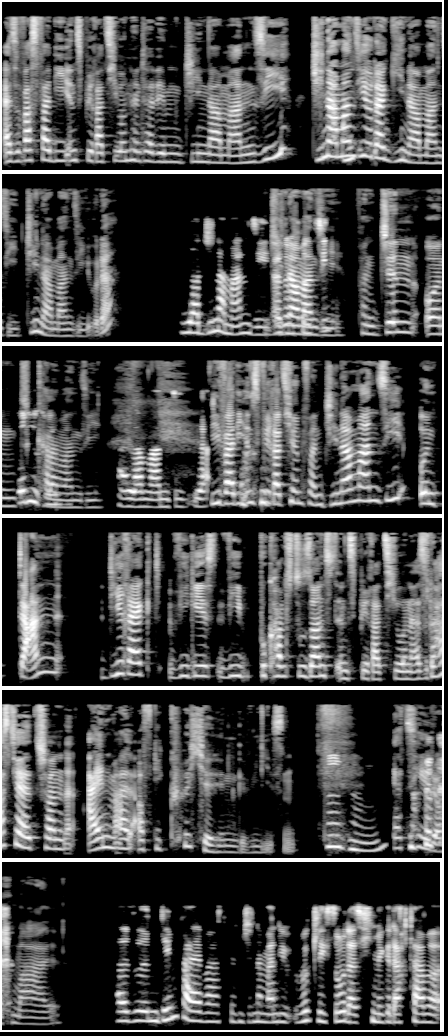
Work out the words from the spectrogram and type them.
Also was war die Inspiration hinter dem Gina Mansi? Gina Mansi oder Gina Mansi? Gina Mansi, oder? Ja, Gina Mansi. Also Gina also Mansi. Von Gin und Gin Calamansi. Calamansi, ja. Wie war die Inspiration von Gina Mansi? Und dann direkt, wie gehst, wie bekommst du sonst Inspiration? Also du hast ja jetzt schon einmal auf die Küche hingewiesen. Mhm. Erzähl doch mal. Also in dem Fall war es beim Mansi wirklich so, dass ich mir gedacht habe,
